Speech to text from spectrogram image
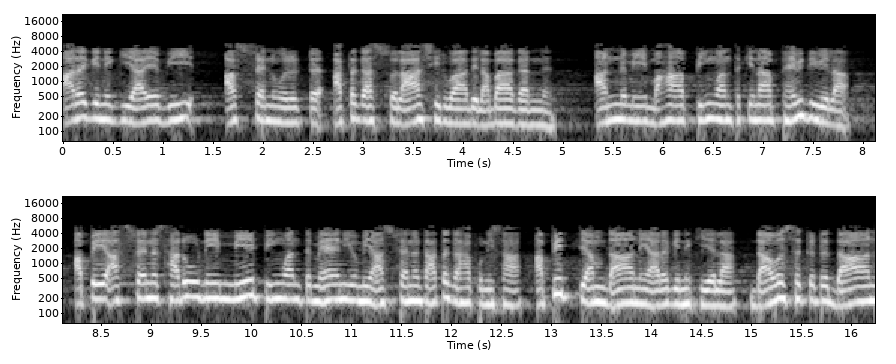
අරගෙන ගිය අය වී අස්වැනු වලට අතගස්වල ආශිර්වාද ලබා ගන්න අන්න මේ මහා පින්වන්ත කෙනා පැවිදි වෙලා අපේ අස්වැන සරුණේ මේ පින්වන්ත මෑණියෝ මේ අස්වැනට අත ගහපු නිසා අපිත් යම් දානේ අරගෙන කියලා දවසකට දාන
